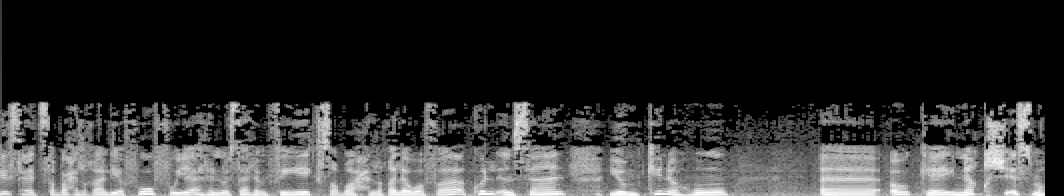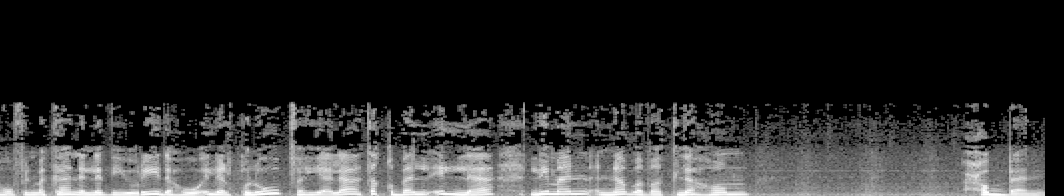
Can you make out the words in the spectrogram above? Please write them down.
يسعد صباح الغالية فوف ويا أهلا وسهلا فيك. صباح الغلا وفاء. كل إنسان يمكنه آه أوكي نقش اسمه في المكان الذي يريده إلا القلوب فهي لا تقبل إلا لمن نبضت لهم حبا.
